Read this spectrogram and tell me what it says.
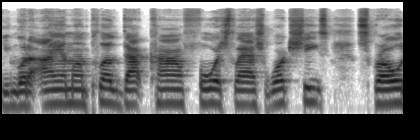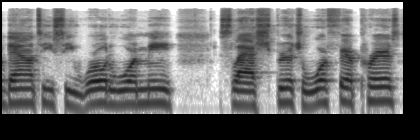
You can go to iamunplugged.com forward slash worksheets. Scroll down till you see World War Me slash spiritual warfare prayers.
